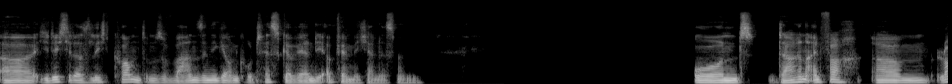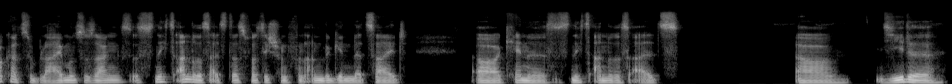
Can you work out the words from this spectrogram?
äh, je dichter das Licht kommt, umso wahnsinniger und grotesker werden die Abwehrmechanismen. Und darin einfach ähm, locker zu bleiben und zu sagen, es ist nichts anderes als das, was ich schon von Anbeginn der Zeit äh, kenne. Es ist nichts anderes als äh, jede,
